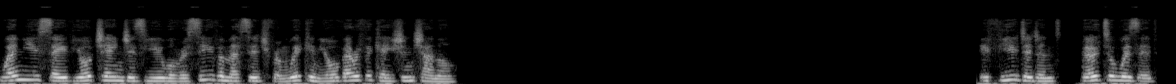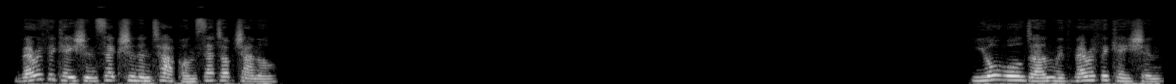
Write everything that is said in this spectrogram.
When you save your changes you will receive a message from Wick in your verification channel. If you didn't, go to Wizard, Verification section and tap on Setup Channel. You're all done with verification.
